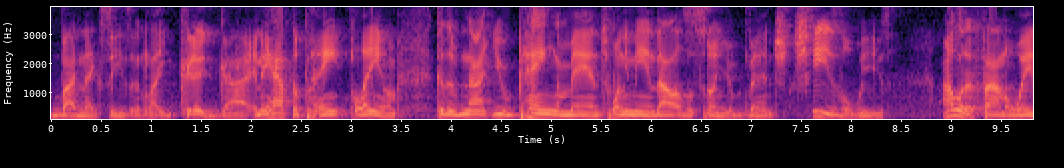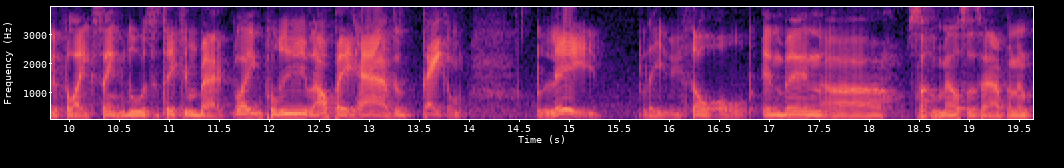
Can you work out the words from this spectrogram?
by next season. Like, good guy, and they have to pay play him because if not, you're paying a man twenty million dollars to sit on your bench. Jeez, Louise. I would have found a way to for like St. Louis to take him back. Like, please, I'll pay half. Just take him. Please. He's so old. And then uh something else is happening.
